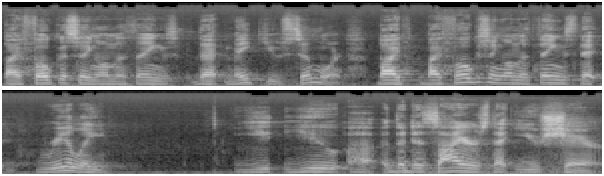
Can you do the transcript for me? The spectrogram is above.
by focusing on the things that make you similar, by, by focusing on the things that really you, you uh, the desires that you share.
